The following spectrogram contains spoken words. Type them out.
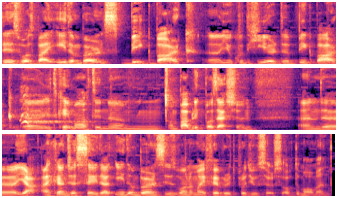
This was by Eden Burns, Big Bark. Uh, you could hear the big bark. Uh, it came out in um, on public possession, and uh, yeah, I can just say that Eden Burns is one of my favorite producers of the moment.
